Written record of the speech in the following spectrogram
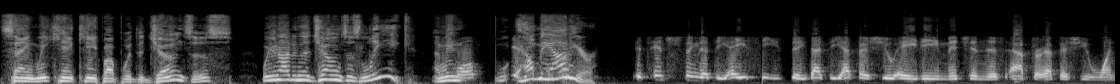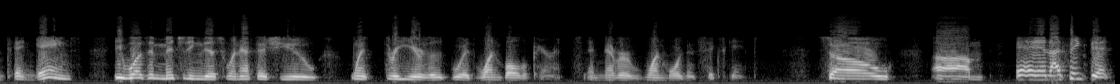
saying we can't keep up with the Joneses. Well, you're not in the Joneses league. I mean, w- help me out here. It's interesting that the AC that the FSU AD mentioned this after FSU won ten games. He wasn't mentioning this when FSU went three years with one bowl appearance and never won more than six games. So, um, and I think that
